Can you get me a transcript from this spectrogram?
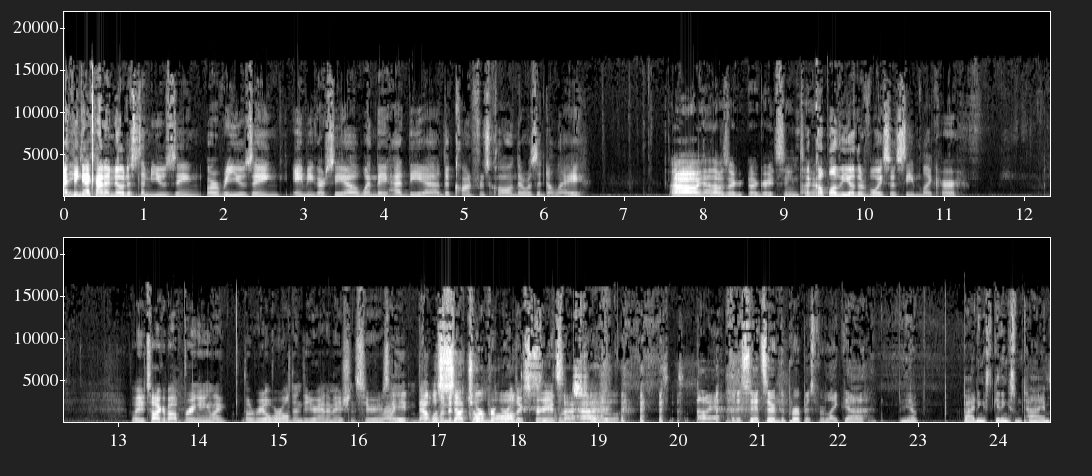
I think I kind of noticed them using or reusing Aimee Garcia when they had the uh, the conference call and there was a delay. Oh yeah, that was a, a great scene too. A couple of the other voices seemed like her. Well, you talk about bringing like the real world into your animation series, Right? Like, that the was limited such a corporate long world experience I sequence, had. too. Oh yeah, but it's, it served the purpose for like, uh, you know, biding, getting some time.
